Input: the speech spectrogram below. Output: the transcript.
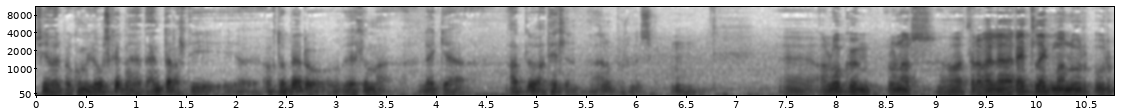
síðan verður bara komið ljóskvæðin þetta endar allt í, oktober og við ætlum að leggja allu að tillinum, það er bara sluðis að lokum, Rúnar, þú ættir að velja reitt leikmann úr, úr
